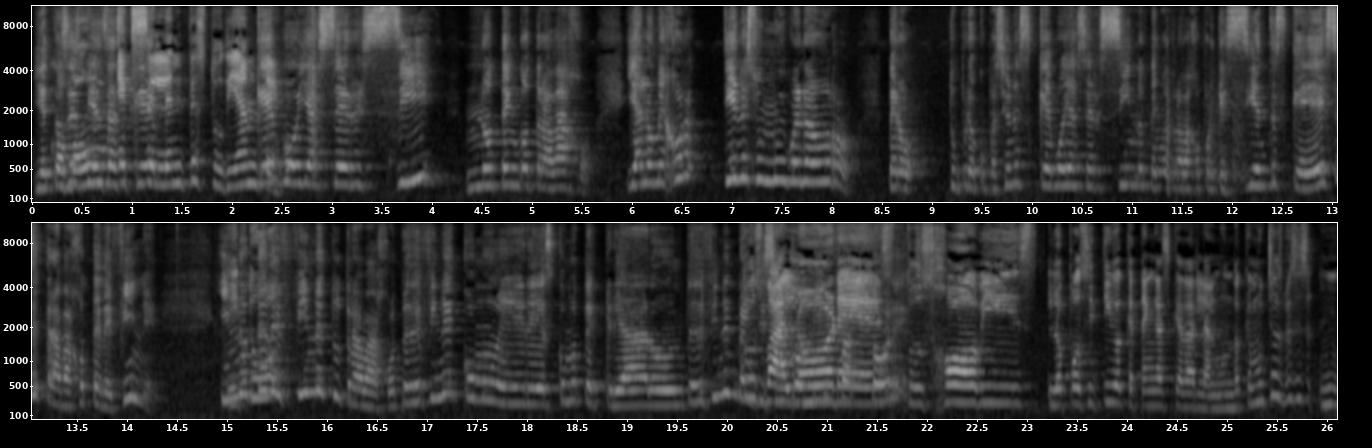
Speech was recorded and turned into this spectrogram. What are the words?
y entonces como un excelente estudiante. ¿Qué voy a hacer si no tengo trabajo? Y a lo mejor tienes un muy buen ahorro, pero tu preocupación es qué voy a hacer si no tengo trabajo, porque sientes que ese trabajo te define. Y, no te define tu trabajo, te define cómo eres, cómo te criaron, te definen 25 tus valores, tus hobbies, lo positivo que tengas que darle al mundo, que muchas veces mm,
